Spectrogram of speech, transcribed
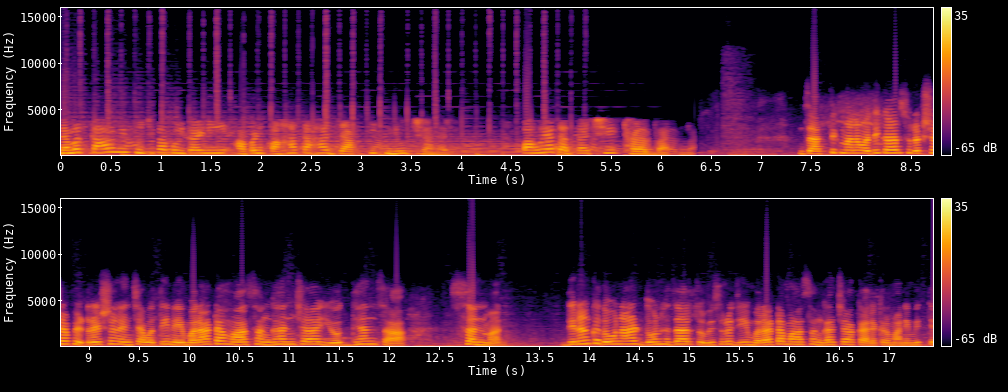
नमस्कार मी सुचिता कुलकर्णी. आपण पाहत आहात जागतिक न्यूज चॅनल. पाहुयात आताची ठळक बातमी. जागतिक मानवाधिकार सुरक्षा फेडरेशन यांच्या वतीने मराठा महासंघांच्या योद्ध्यांचा सन्मान. दिनांक दोन आठ दोन हजार चोवीस रोजी मराठा महासंघाच्या कार्यक्रमानिमित्त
